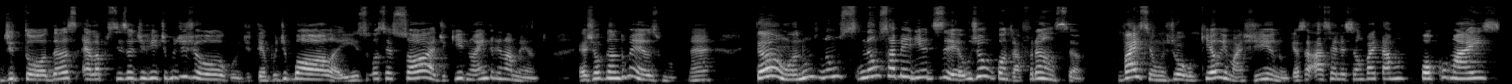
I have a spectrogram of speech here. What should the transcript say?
de todas, ela precisa de ritmo de jogo, de tempo de bola. E isso você só adquire, não é em treinamento, é jogando mesmo, né? Então, eu não, não, não saberia dizer. O jogo contra a França vai ser um jogo que eu imagino que a seleção vai estar um pouco mais.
